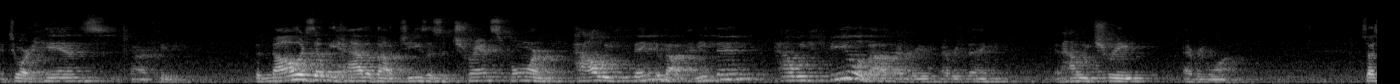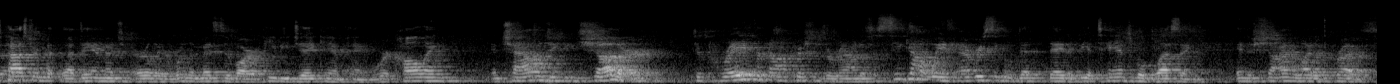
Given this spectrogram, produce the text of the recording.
into our hands and our feet. The knowledge that we have about Jesus should transform how we think about anything, how we feel about every, everything, and how we treat everyone. So, as Pastor uh, Dan mentioned earlier, we're in the midst of our PBJ campaign. We're calling and challenging each other to pray for non Christians around us, to seek out ways every single day to be a tangible blessing and to shine the light of Christ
